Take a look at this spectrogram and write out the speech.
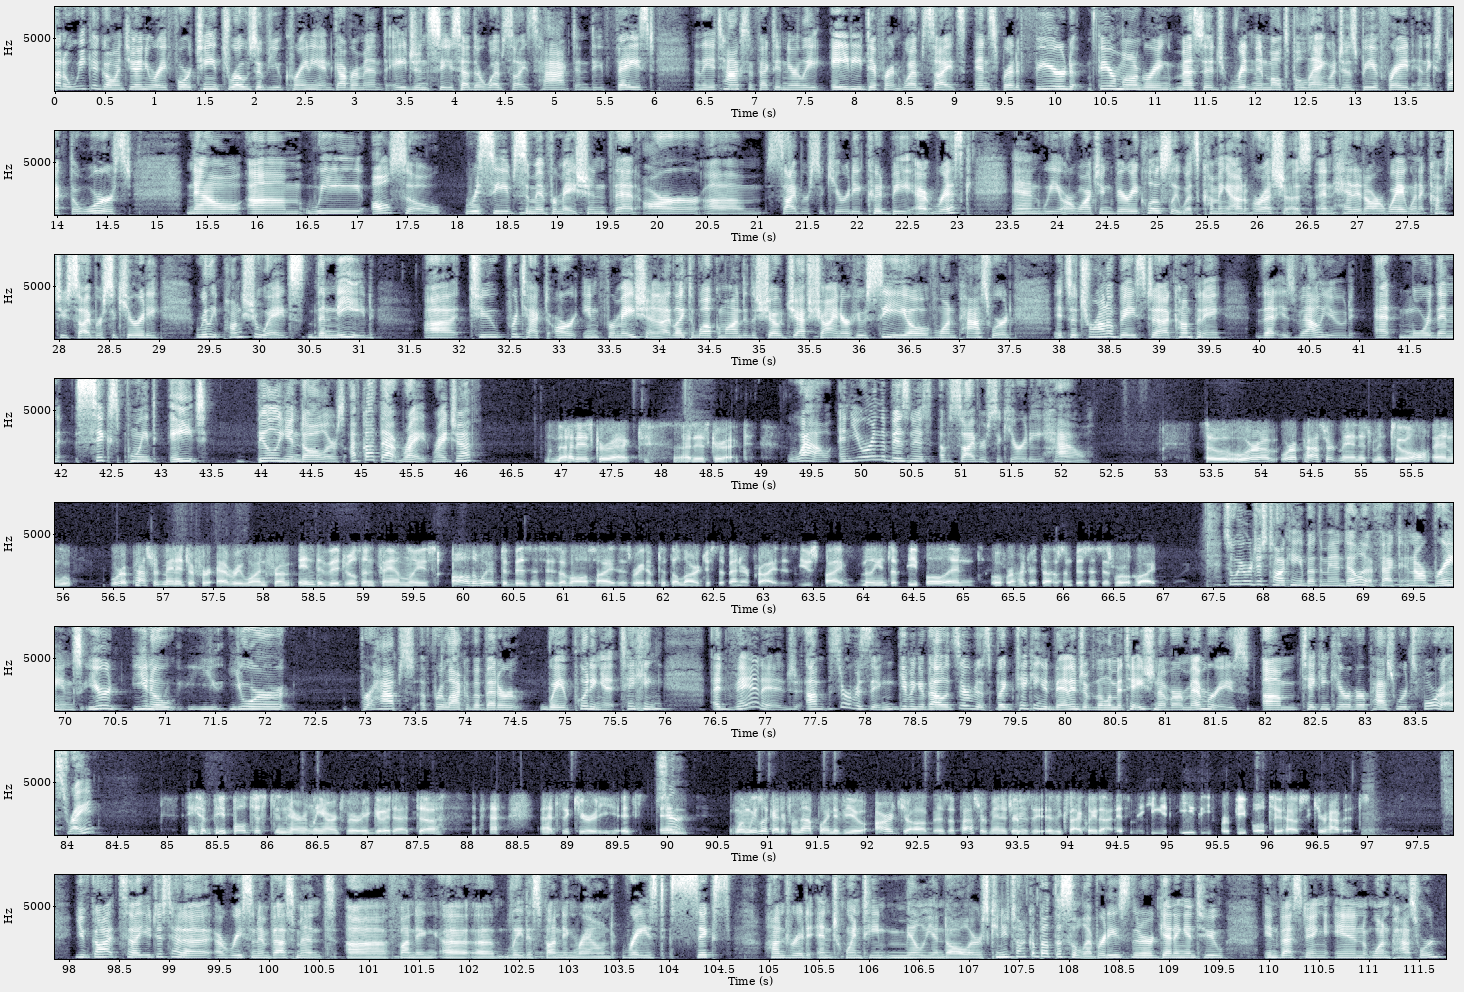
About a week ago, on January 14th, droves of Ukrainian government agencies had their websites hacked and defaced, and the attacks affected nearly 80 different websites and spread a feared, fear-mongering message written in multiple languages. Be afraid and expect the worst. Now, um, we also received some information that our um, cybersecurity could be at risk, and we are watching very closely what's coming out of Russia and headed our way when it comes to cybersecurity. Really punctuates the need. Uh, to protect our information. I'd like to welcome onto the show Jeff Shiner, who's CEO of 1Password. It's a Toronto-based uh, company that is valued at more than $6.8 billion. I've got that right, right, Jeff? That is correct. That is correct. Wow. And you're in the business of cybersecurity. How? So we're a we're a password management tool, and we're a password manager for everyone from individuals and families all the way up to businesses of all sizes, right up to the largest of enterprises, used by millions of people and over 100,000 businesses worldwide. So we were just talking about the Mandela effect in our brains. You're, you know, you're perhaps, for lack of a better way of putting it, taking advantage, um, servicing, giving a valid service, but taking advantage of the limitation of our memories, um, taking care of our passwords for us, right? Yeah, people just inherently aren't very good at uh, at security. It's sure. and when we look at it from that point of view, our job as a password manager is, is exactly that. It's making it easy for people to have secure habits. You've got, uh, you just had a, a recent investment uh, funding, uh, latest funding round raised $620 million. Can you talk about the celebrities that are getting into investing in 1Password?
